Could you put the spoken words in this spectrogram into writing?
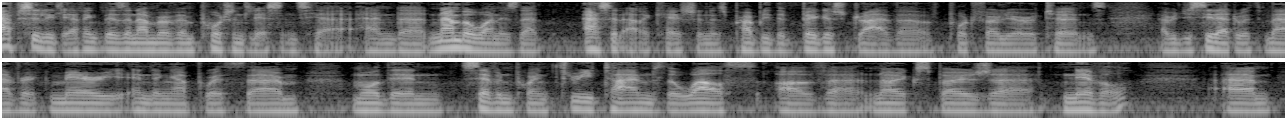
Absolutely. I think there's a number of important lessons here. And uh, number one is that asset allocation is probably the biggest driver of portfolio returns. I mean, you see that with Maverick Mary ending up with um, more than 7.3 times the wealth of uh, no exposure Neville. Um,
